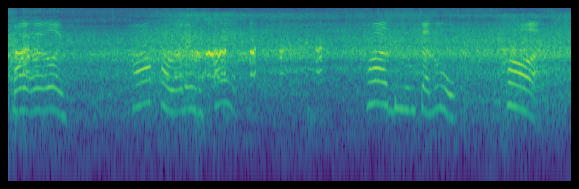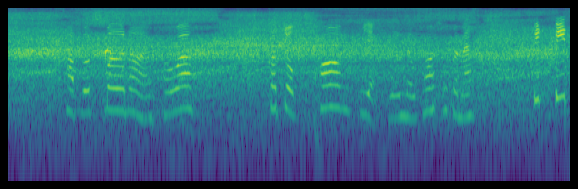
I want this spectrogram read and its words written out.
โอ้ยโอ้ยโอ้ยพ่อขออะไรของพ่อพ่อดื่มจ้ะลูกพ่อขับรถเบอร์หน่อย เพราะว่ากระจกห้อเปียกเลยเดี๋ยวพ่อช่วยกันนะปิดปิด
